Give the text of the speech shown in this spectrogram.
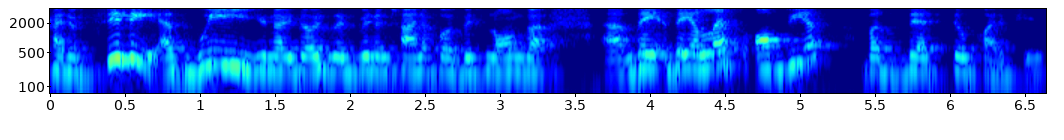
kind of silly as we you know those that have been in china for a bit longer um, they they are less obvious but there's still quite a few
